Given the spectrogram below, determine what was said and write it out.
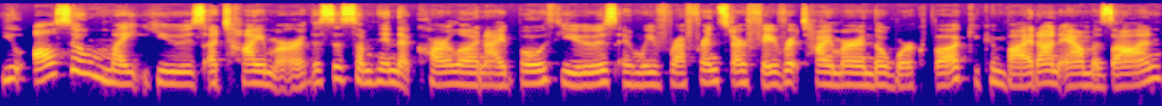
You also might use a timer. This is something that Carla and I both use, and we've referenced our favorite timer in the workbook. You can buy it on Amazon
